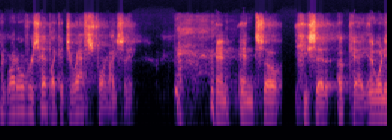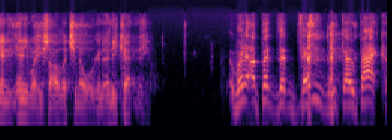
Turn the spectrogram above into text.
went right over his head like a giraffe's fart, I say. And and so he said, okay. And when he, anyway, he said, I'll let you know what we're going to, and he kept me. Well, uh, but the, then we go back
